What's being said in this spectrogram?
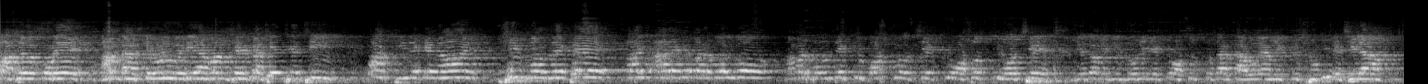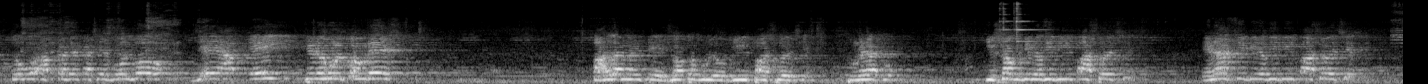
পাথেয় করে আমরা কেউলুবেড়িয়া মানুষের কাছে এসেছি। পাখি দেখে নয় দেখে। তাই বলব, আমার বলতে একটু কষ্ট হচ্ছে, একটু অস্বস্তি হচ্ছে। যেহেতু আমি দীর্ঘদিন একটু অসুস্থতার কারণে আমি একটু ছুটিতে ছিলাম তবু আপনাদের কাছে বলব যে এই তৃণমূল কংগ্রেস পার্লামেন্টে যতগুলো বিল পাস হয়েছে, শুনে রাখুন, কৃষক বিরোধী বিল পাস হয়েছে, এনআরসি বিরোধী বিল পাস হয়েছে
